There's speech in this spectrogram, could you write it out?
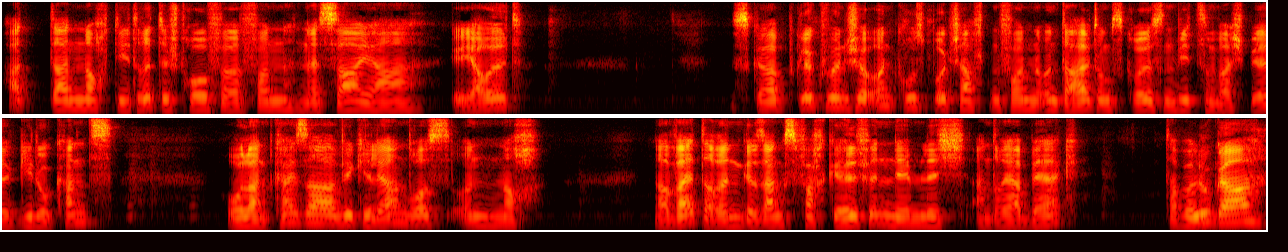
hat dann noch die dritte Strophe von Nessaya gejault. Es gab Glückwünsche und Grußbotschaften von Unterhaltungsgrößen wie zum Beispiel Guido Kanz, Roland Kaiser, Vicky Leandros und noch einer weiteren Gesangsfachgehilfin, nämlich Andrea Berg. Tabaluga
